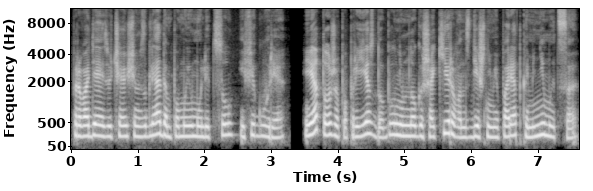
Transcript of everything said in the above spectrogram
проводя изучающим взглядом по моему лицу и фигуре. Я тоже по приезду был немного шокирован здешними порядками не мыться.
